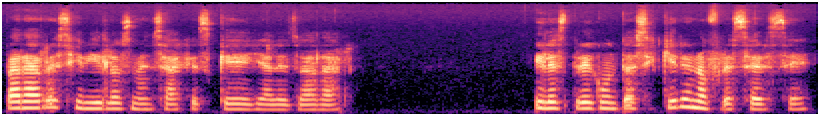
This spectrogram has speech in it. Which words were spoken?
para recibir los mensajes que ella les va a dar. Y les pregunta si quieren ofrecerse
